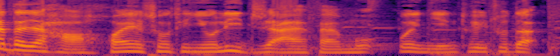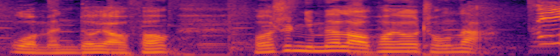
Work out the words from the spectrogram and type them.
嗨，大家好，欢迎收听由荔枝 FM 为您推出的《我们都要疯》，我是你们的老朋友虫子。哎呀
